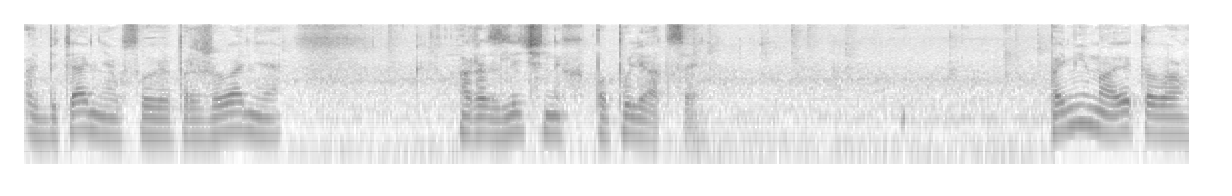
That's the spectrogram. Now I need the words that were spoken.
обитания, условия проживания различных популяций. Помимо этого,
